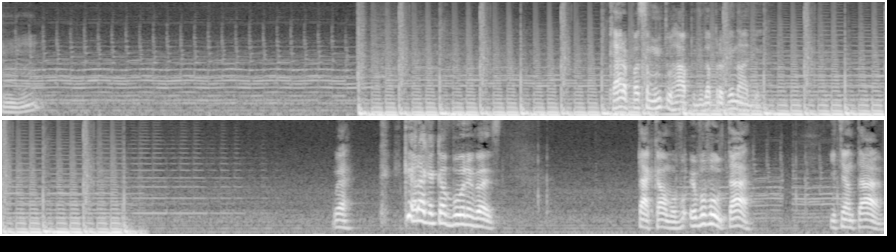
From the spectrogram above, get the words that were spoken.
Hum. Cara, passa muito rápido, dá pra ver nada. Ué, caraca, acabou o negócio. Tá, calma, eu vou voltar e tentar...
